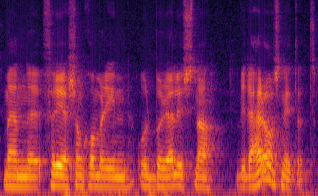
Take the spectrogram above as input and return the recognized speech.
Men eh, för er som kommer in och börjar lyssna vid det här avsnittet.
